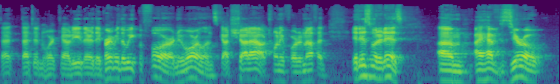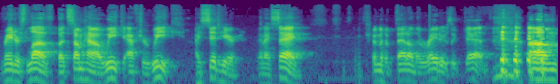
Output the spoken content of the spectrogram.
That that didn't work out either. They burnt me the week before. New Orleans got shut out, twenty four to nothing. It is what it is. Um, I have zero Raiders love, but somehow week after week, I sit here and I say, I'm going to bet on the Raiders again. um,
